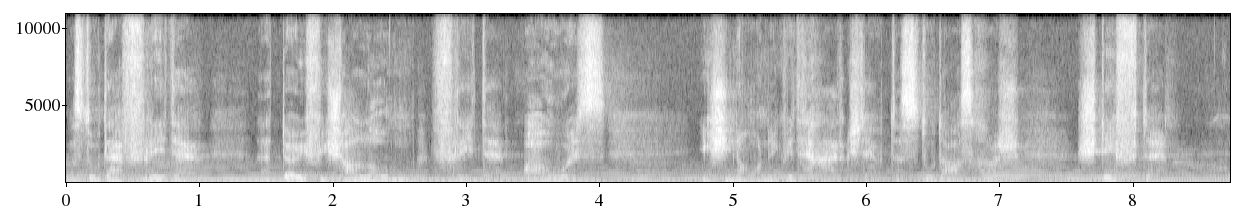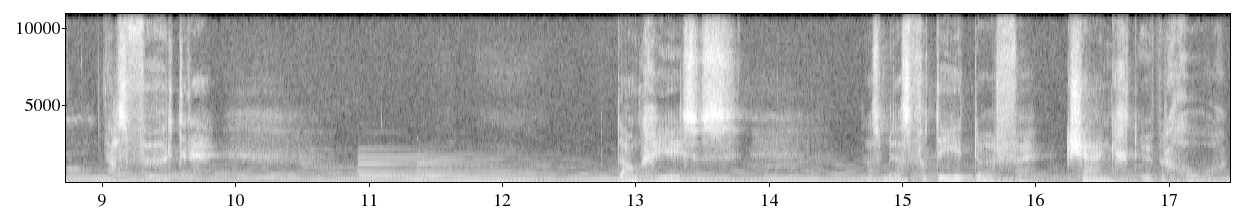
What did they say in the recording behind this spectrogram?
Dass du diesen Frieden, diesen tiefen Shalom-Frieden, alles ist in Ordnung wiederhergestellt, dass du das kannst stiften, das fördern. Danke, Jesus, dass wir das von dir dürfen, geschenkt bekommen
